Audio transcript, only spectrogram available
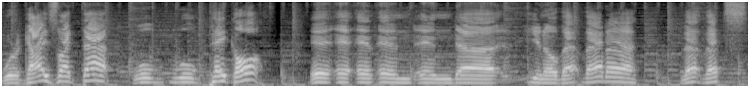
where guys like that will will take off, and and and, and uh, you know that that uh that that's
